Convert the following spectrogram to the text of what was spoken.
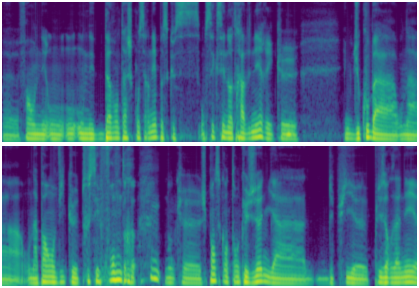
Enfin, on est, on, est davantage concerné parce que on sait que c'est notre avenir et que, mm. du coup, bah, on n'a on n'a pas envie que tout s'effondre. Mm. Donc, je pense qu'en tant que jeune, il y a depuis plusieurs années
